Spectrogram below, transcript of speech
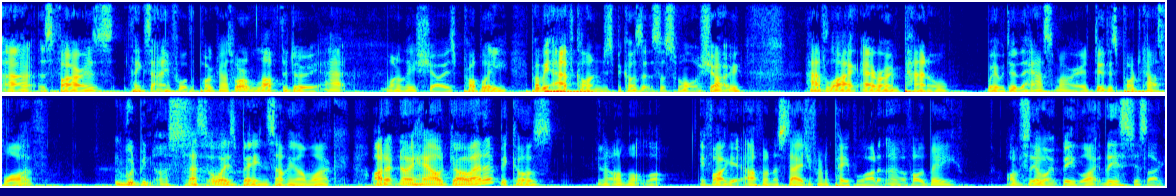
uh, as far as things to aim for with the podcast, what I'd love to do at one of these shows, probably probably Avcon, just because it's a smaller show, have like our own panel where we do the House of Mario, do this podcast live. It would be nice. That's always been something I'm like, I don't know how I'd go at it because you know I'm not like if I get up on a stage in front of people, I don't know if I'd be. Obviously, I won't be like this, just like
